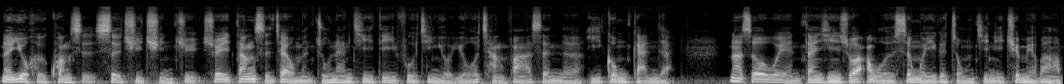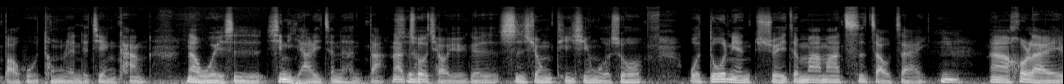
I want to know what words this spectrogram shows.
那又何况是社区群聚？所以当时在我们竹南基地附近有油厂发生了移工感染。那时候我也很担心说，说啊，我身为一个总经理，却没有办法保护同仁的健康，那我也是心理压力真的很大。那凑巧有一个师兄提醒我说，我多年随着妈妈吃早斋，嗯，那后来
